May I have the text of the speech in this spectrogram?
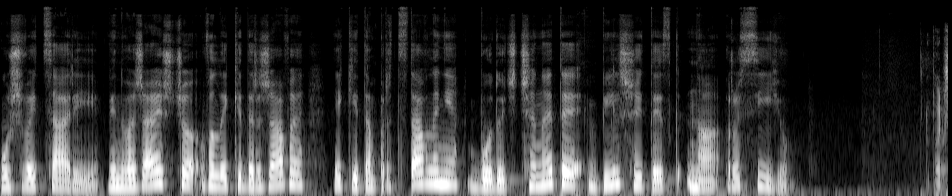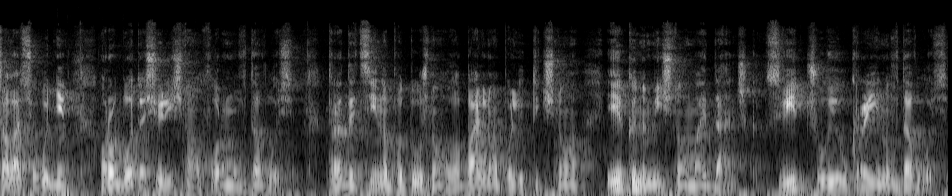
у Швейцарії. Він вважає, що великі держави, які там представлені, будуть чинити більший тиск на Росію. Почала сьогодні робота щорічного форуму в Давосі, традиційно потужного глобального політичного і економічного майданчика. Світ чує Україну в Давосі.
